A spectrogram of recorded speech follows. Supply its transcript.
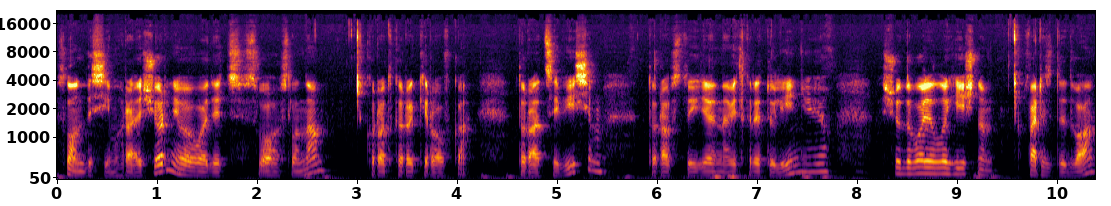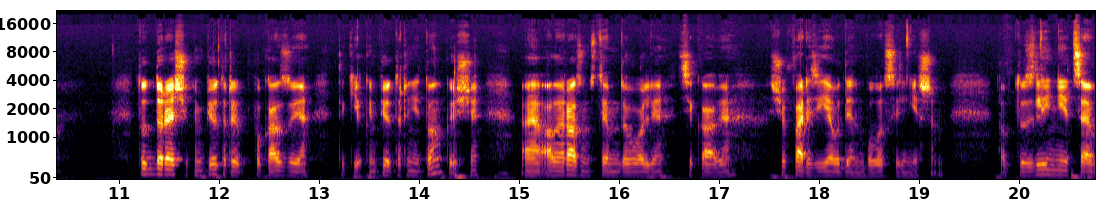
Слон d7 грає чорні, виводять свого слона. Коротка рокіровка. Тура c8. Тура встає на відкриту лінію, що доволі логічно. Ферзь d2. Тут, до речі, комп'ютер показує такі комп'ютерні тонкощі, е, але разом з тим доволі цікаві, що ферзь Е1 було сильнішим. Тобто з лінії С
